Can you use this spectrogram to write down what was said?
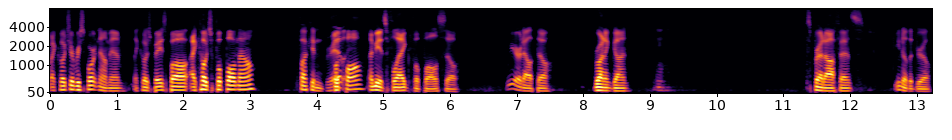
I coach every sport now, man. I coach baseball. I coach football now. Fucking Really? football. I mean, it's flag football, so we air it out though. Run and gun. Spread offense. You know the drill.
